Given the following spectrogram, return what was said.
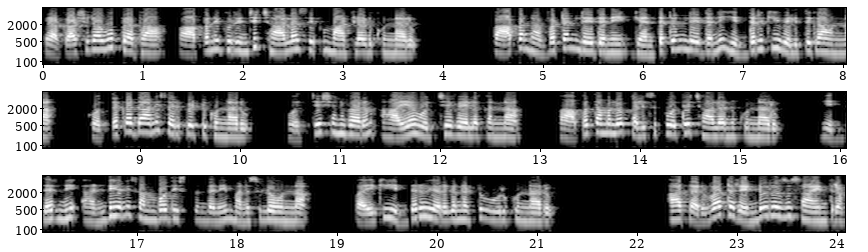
ప్రకాశరావు ప్రభ పాపని గురించి చాలాసేపు మాట్లాడుకున్నారు. పాప నవ్వటం లేదని గెంతటం లేదని ఇద్దరికీ వెలితిగా ఉన్న కొత్త కథ అని సరిపెట్టుకున్నారు. వచ్చే శనివారం ఆయా వచ్చే వేళ కన్నా పాప తమలో కలిసిపోతే చాలనుకున్నారు. ఇద్దరిని అండి అని సంబోధిస్తుందని మనసులో ఉన్న పైకి ఇద్దరు ఎరగనట్టు ఊరుకున్నారు. ఆ తర్వాత రెండో రోజు సాయంత్రం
